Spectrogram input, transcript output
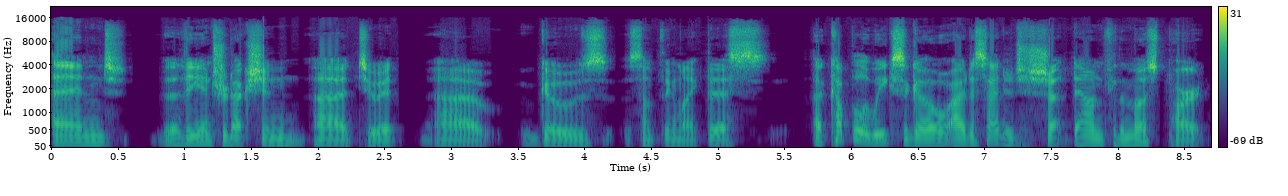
and the introduction uh, to it uh, goes something like this a couple of weeks ago, I decided to shut down for the most part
